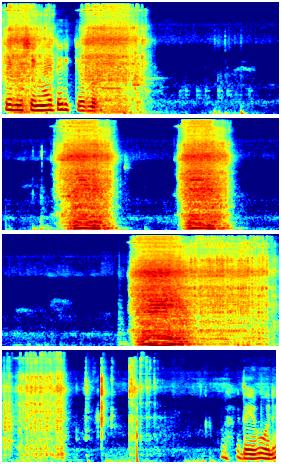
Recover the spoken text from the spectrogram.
ഫിനിഷിങ് ആയിട്ട് ഇരിക്കുള്ളൂ ഇതേപോലെ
